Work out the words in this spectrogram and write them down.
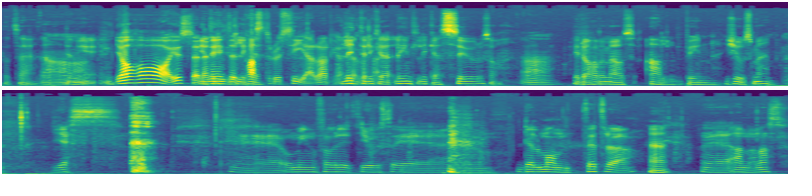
så att säga. Ja. Den är inte, Jaha, just det. Den inte är inte lika- pasteuriserad kanske? lite lika, inte lika sur så. något. Ja. Idag har vi med oss Albin Juiceman. Yes. eh, och min favoritjuice är eh, Del Monte tror jag. Ja. Eh, ananas.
